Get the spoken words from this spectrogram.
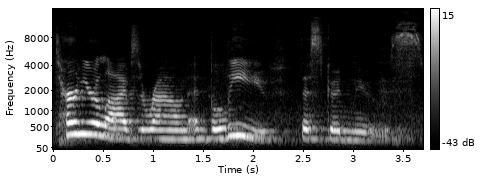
Turn your lives around and believe this good news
